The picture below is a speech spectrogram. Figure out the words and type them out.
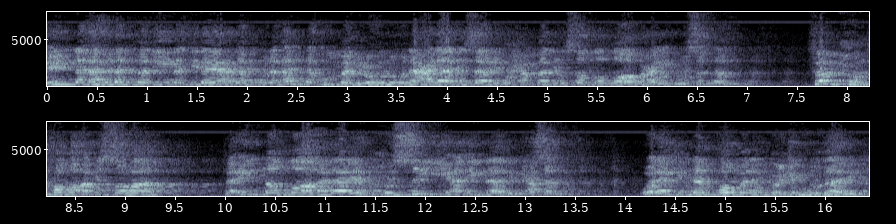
إن أهل المدينة ليعلمون أنكم ملعونون على لسان محمد صلى الله عليه وسلم. فامحوا الخطأ بالصواب فإن الله لا يمحو السيء إلا بالحسن. ولكن القوم لم يعجبهم ذلك.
